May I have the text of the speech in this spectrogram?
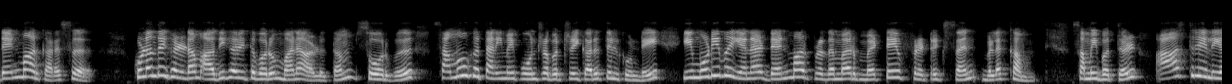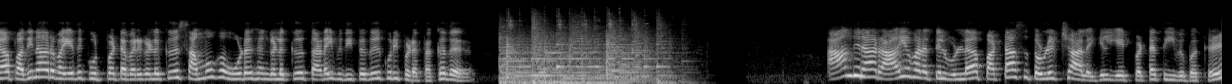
டென்மார்க் அரசு. குழந்தைகளிடம் அதிகரித்து வரும் மன அழுத்தம் சோர்வு சமூக தனிமை போன்றவற்றை கருத்தில் கொண்டே இம்முடிவு என டென்மார்க் பிரதமர் மெட்டே ஃப்ரெட்ரிக்சன் விளக்கம். சமீபத்தில் ஆஸ்திரேலியா பதினாறு வயதுக்கு உட்பட்டவர்களுக்கு சமூக ஊடகங்களுக்கு தடை விதித்தது குறிப்பிடத்தக்கது. ஆந்திரா ராயவரத்தில் உள்ள பட்டாசு தொழிற்சாலையில் ஏற்பட்ட தீ விபத்தில்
